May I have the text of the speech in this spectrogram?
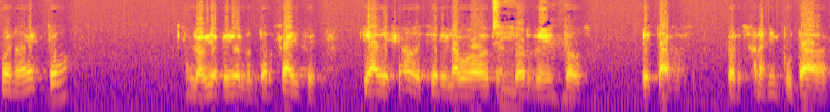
Bueno, esto lo había pedido el doctor Saife, que ha dejado de ser el abogado defensor de, estos, estas personas imputadas.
